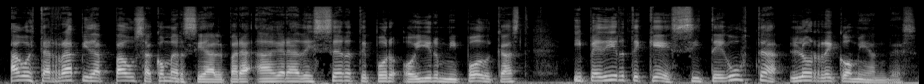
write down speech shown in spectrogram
Hago esta rápida pausa comercial para agradecerte por oír mi podcast y pedirte que si te gusta lo recomiendes.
